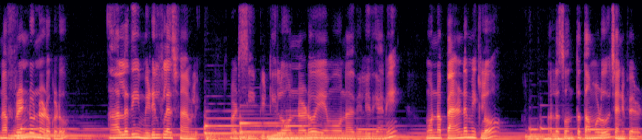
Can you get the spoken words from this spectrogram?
నా ఫ్రెండ్ ఉన్నాడు ఒకడు వాళ్ళది మిడిల్ క్లాస్ ఫ్యామిలీ వాడు సిపిటీలో ఉన్నాడో ఏమో నాకు తెలియదు కానీ మొన్న పాండమిక్లో వాళ్ళ సొంత తమ్ముడు చనిపోయాడు.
